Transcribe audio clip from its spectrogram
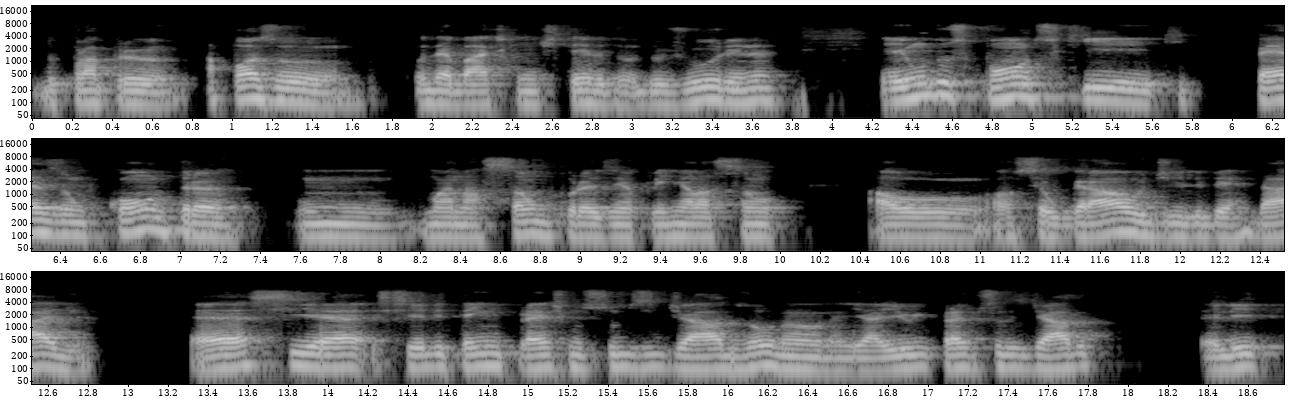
do próprio, após o, o, debate que a gente teve do, do júri, né, e um dos pontos que, que pesam contra um, uma nação, por exemplo, em relação ao, ao seu grau de liberdade, é se, é se ele tem empréstimos subsidiados ou não. Né? E aí o empréstimo subsidiado ele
